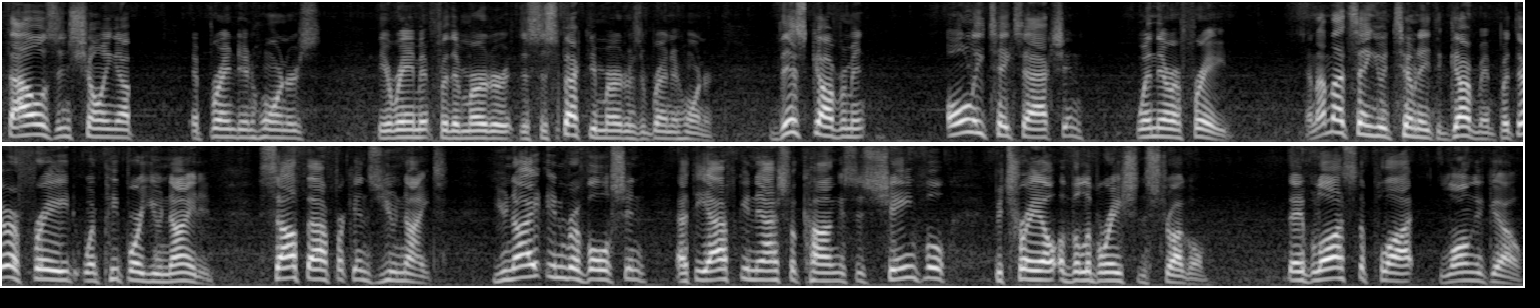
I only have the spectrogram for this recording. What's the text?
thousands showing up at Brendin Horner's, the arraignment for the murder, the suspected murders of Brendin Horner. This government only takes action when they're afraid. And I'm not saying you intimidate the government, but they're afraid when people are united. South Africans unite. Unite in revulsion at the African National Congress's shameful betrayal of the liberation struggle. They've lost the plot long ago,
